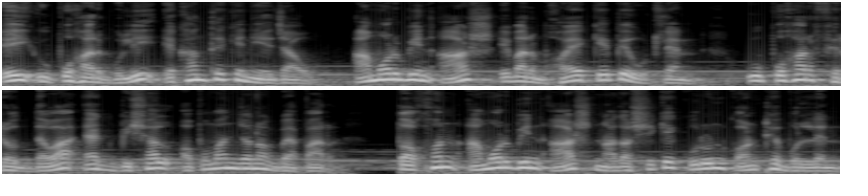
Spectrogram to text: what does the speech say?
এই উপহারগুলি এখান থেকে নিয়ে যাও। আমর বিন আশ এবার ভয়ে কেঁপে উঠলেন, উপহার ফেরত দেওয়া এক বিশাল অপমানজনক ব্যাপার। তখন আমর বিন আশ নাজাসিকে করুণ কণ্ঠে বললেন,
